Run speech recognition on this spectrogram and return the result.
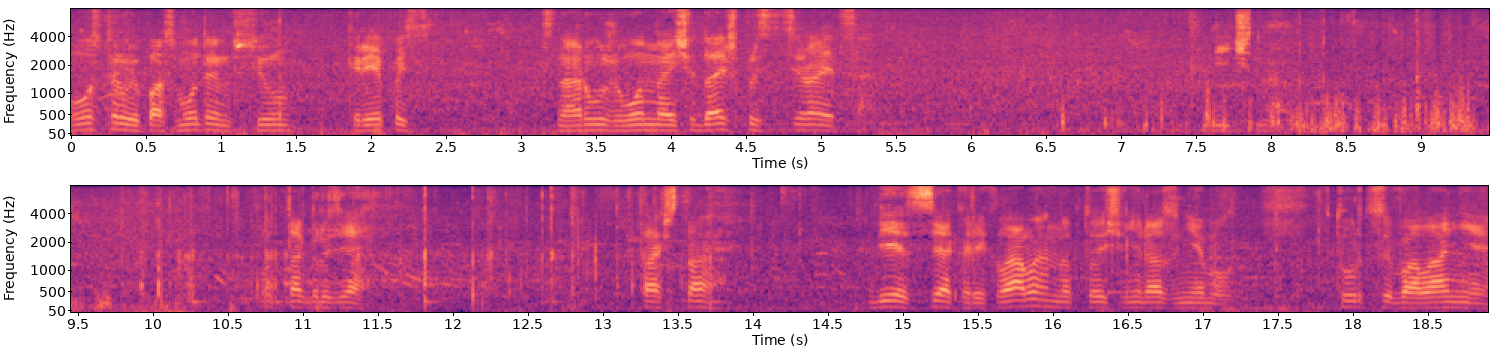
острова и посмотрим всю крепость снаружи. Вон она еще дальше простирается. Отлично. Вот так, друзья. Так что без всякой рекламы, но кто еще ни разу не был в Турции, в Алании,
